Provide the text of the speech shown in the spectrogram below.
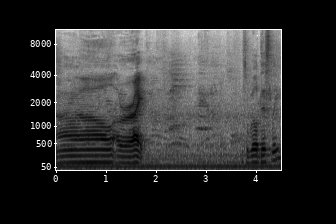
All right. So Will Dissly.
